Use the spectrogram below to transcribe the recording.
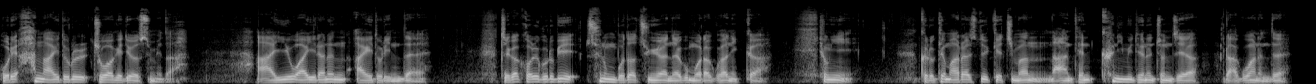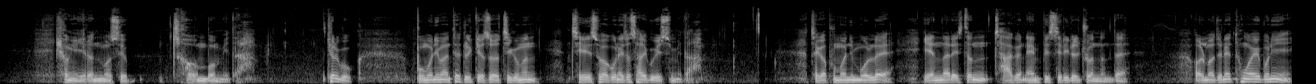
올해 한 아이돌을 좋아하게 되었습니다. 아이오아이라는 아이돌인데 제가 걸그룹이 수능보다 중요하냐고 뭐라고 하니까 형이 그렇게 말할 수도 있겠지만 나한텐 큰 힘이 되는 존재야 라고 하는데 형의 이런 모습 처음 봅니다. 결국 부모님한테 들켜서 지금은 재수학원에서 살고 있습니다. 제가 부모님 몰래 옛날에 쓰던 작은 mp3를 줬는데 얼마 전에 통화해보니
